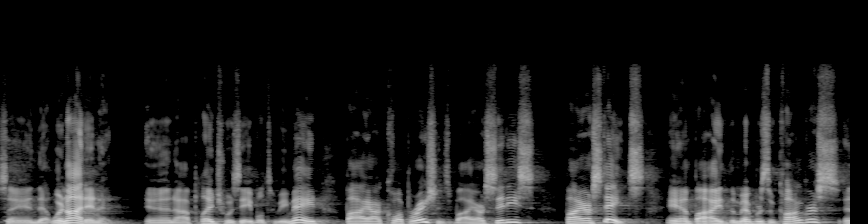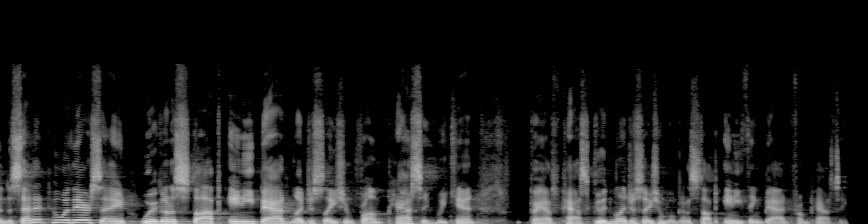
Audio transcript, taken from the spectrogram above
saying that we're not in it. And our pledge was able to be made by our corporations, by our cities, by our states and by the members of Congress and the Senate who were there saying, we're going to stop any bad legislation from passing. We can't perhaps pass good legislation, but we're going to stop anything bad from passing.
